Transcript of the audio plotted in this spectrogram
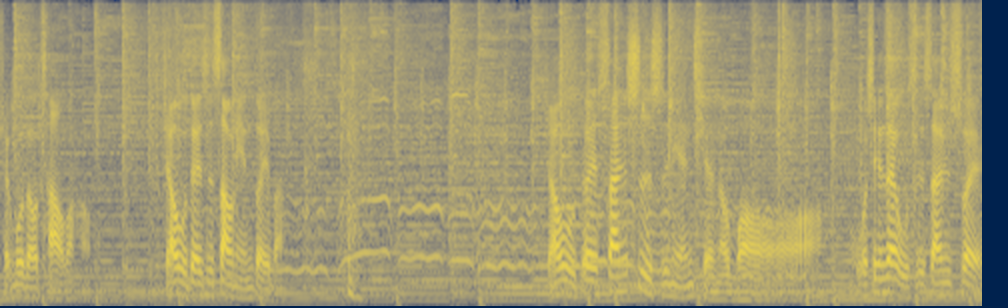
全部都抄嘛哈。小虎队是少年队吧？小虎队三四十年前了吧？我现在五十三岁，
